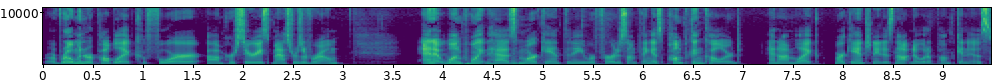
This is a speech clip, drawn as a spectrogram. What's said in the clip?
Roman Republic for um, her series Masters of Rome, and at one point has Mm-hmm. Mark Antony refer to something as pumpkin colored, and I'm like, Mark Antony does not know what a pumpkin is.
